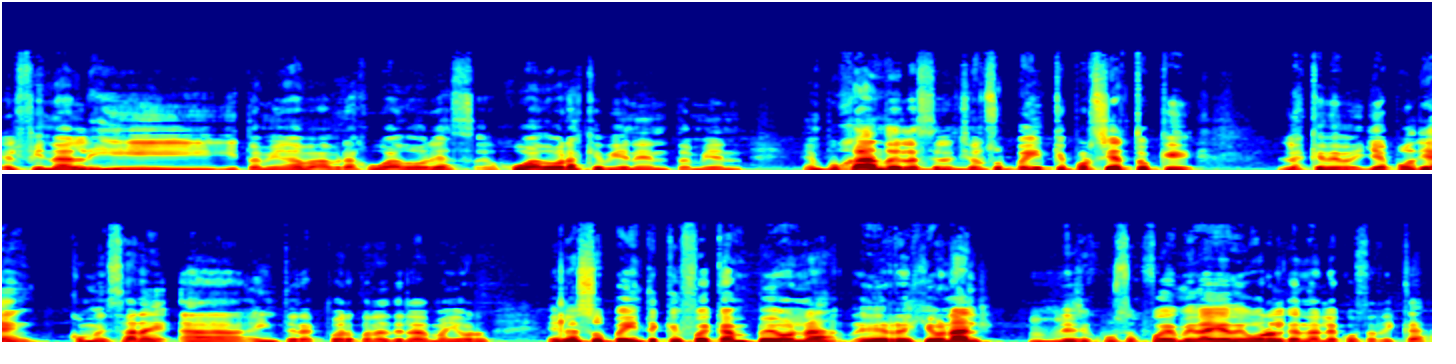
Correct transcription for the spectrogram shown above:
el final y, y también hab- habrá jugadores, jugadoras que vienen también empujando de la selección sub-20, que por cierto que las que ya podrían comenzar a, a interactuar con las de la mayor es la sub-20 que fue campeona eh, regional. Desde justo fue medalla de oro al ganarle a Costa Rica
